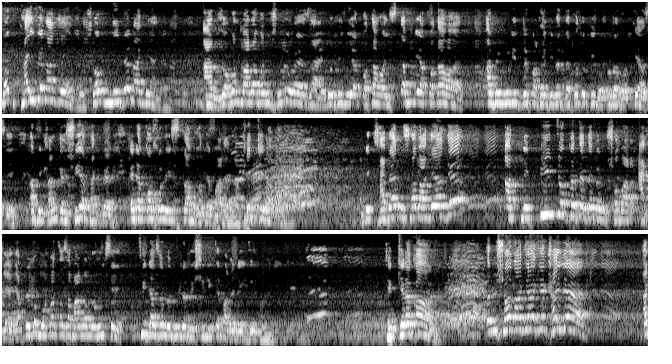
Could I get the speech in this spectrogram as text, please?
সব খাইবেন আগে আগে সব নিবেন আগে। আগে আর যখন মারামারি শুরু হয়ে যায়, নবী নিয়ে কথা হয়, ইসলাম নিয়ে কথা হয়, আপনি মুরিদরে পাঠিয়ে দিবেন, দেখো তো কি ঘটনা ঘটতে আছে। আপনি খানকায় শুয়ে থাকবেন, এটা কখনো ইসলাম হতে পারে না, ঠিক কিনা বলেন আপনি খাবেন সব আগে আগে আপনি পিঠও পেতে দেবেন সবার আগে আগে। আপনি তো মোটা তাজা বানানো হয়েছে ফিটার জন্য দুইটা বেশি নিতে পারেন এই জন্য। ঠিক কন আপনি সব আগে আগে খাইলেন। আর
